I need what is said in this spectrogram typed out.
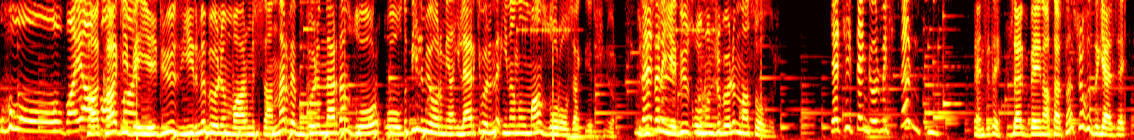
Oo bayağı Şaka gibi 720 bölüm varmış canlar ve bu bölümlerden zor oldu. Bilmiyorum ya ileriki bölümler inanılmaz zor olacak diye düşünüyorum. Düşünsene öyle 710. düşünüyorum. bölüm nasıl olur? Gerçekten görmek ister misiniz? Bence de güzel bir beğeni atarsanız çok hızlı gelecek.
